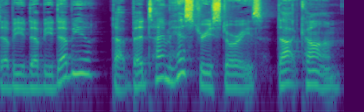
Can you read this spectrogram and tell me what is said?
www.bedtimehistorystories.com.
